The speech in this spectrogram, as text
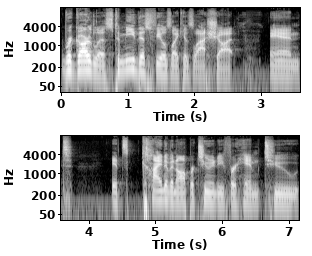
regardless, to me, this feels like his last shot. And it's kind of an opportunity for him to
